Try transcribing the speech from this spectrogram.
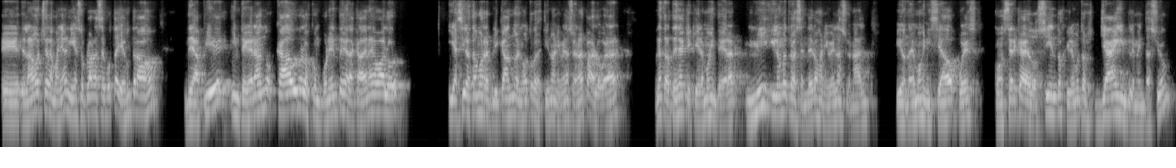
eh, de la noche a la mañana ni es soplar a hacer botella, es un trabajo de a pie integrando cada uno de los componentes de la cadena de valor y así lo estamos replicando en otros destinos a nivel nacional para lograr una estrategia que queremos integrar mil kilómetros de senderos a nivel nacional y donde hemos iniciado pues con cerca de 200 kilómetros ya en implementación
